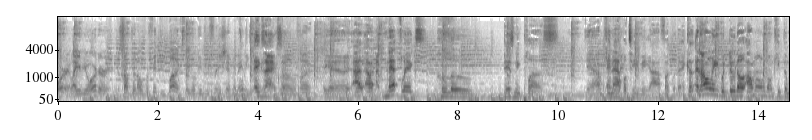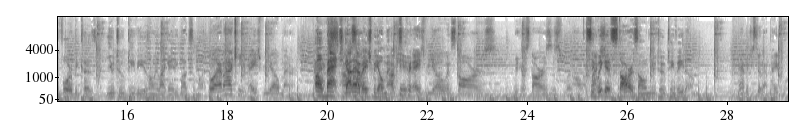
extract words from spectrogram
order, like if you order something over fifty bucks, they gonna give you free shipping anyway. Exactly. So fuck. Yeah, I, I, Netflix, Hulu, Disney Plus, Yeah, I'm and Apple TV. I fuck with that. 'Cause- and I only would do those. I'm only gonna keep them for because YouTube TV is only like eighty bucks a month. Well, and I keep HBO Max. Oh, Max. You I'm gotta have sorry. HBO Max, I'm keeping yeah. HBO and Starz because Starz is what all See, we get Starz on YouTube TV though. Yeah, but you still got to pay for it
